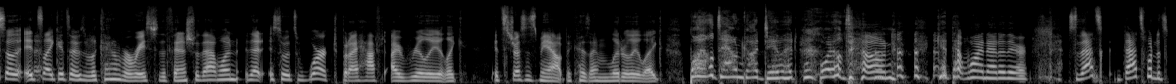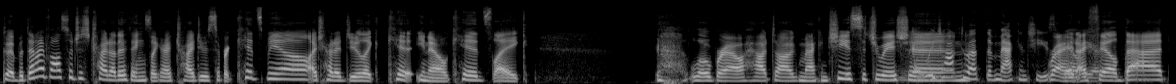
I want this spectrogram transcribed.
so it's like it's a kind of a race to the finish with that one. That so it's worked, but I have to, I really like it stresses me out because I'm literally like boil down, god damn it, boil down, get that wine out of there. So that's that's what it's good. But then I've also just tried other things. Like I try to do a separate kids meal. I try to do like kid, you know, kids like lowbrow hot dog mac and cheese situation. Right, we talked about the mac and cheese. Right, I failed uh-huh. that.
